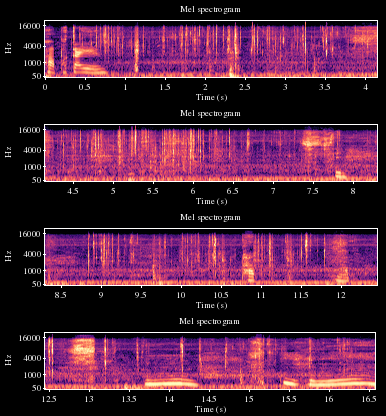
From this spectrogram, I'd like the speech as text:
ภาพพะไกเองเส้นพับนะครับอืมอือหือ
